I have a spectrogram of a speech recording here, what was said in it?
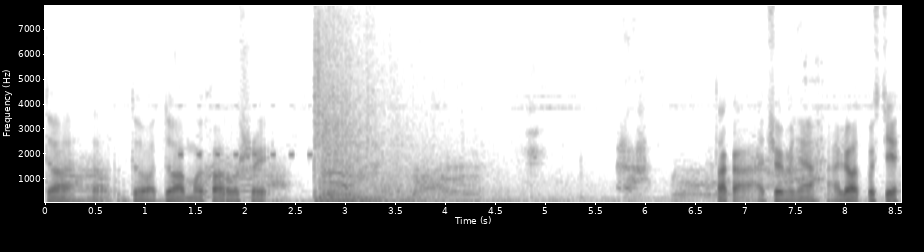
Да, да, да, да, мой хороший. Так, а, а чё меня? Алло, отпусти,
